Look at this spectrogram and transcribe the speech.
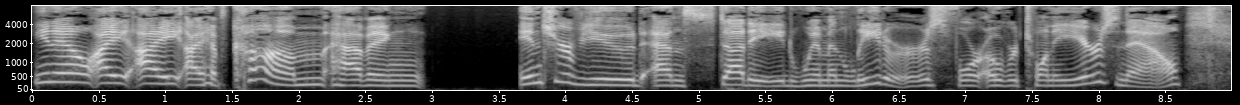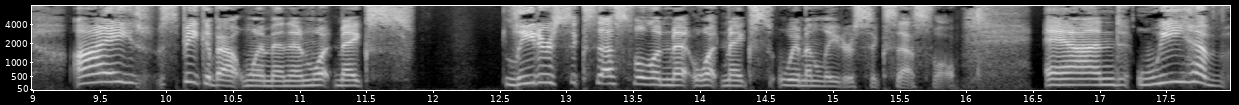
You know, I, I, I have come having interviewed and studied women leaders for over 20 years now. I speak about women and what makes leaders successful and what makes women leaders successful. And we have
